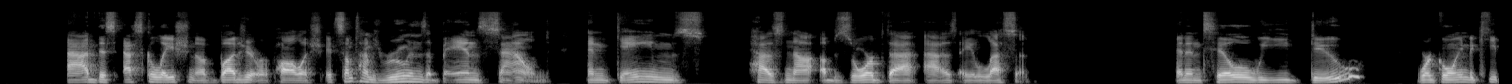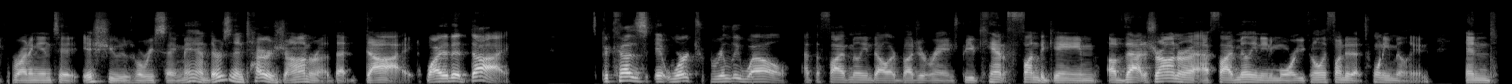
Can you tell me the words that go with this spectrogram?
add this escalation of budget or polish, it sometimes ruins a band's sound and games has not absorbed that as a lesson. And until we do, we're going to keep running into issues where we say, man, there's an entire genre that died. Why did it die? It's because it worked really well at the $5 million budget range, but you can't fund a game of that genre at 5 million anymore. You can only fund it at 20 million. And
